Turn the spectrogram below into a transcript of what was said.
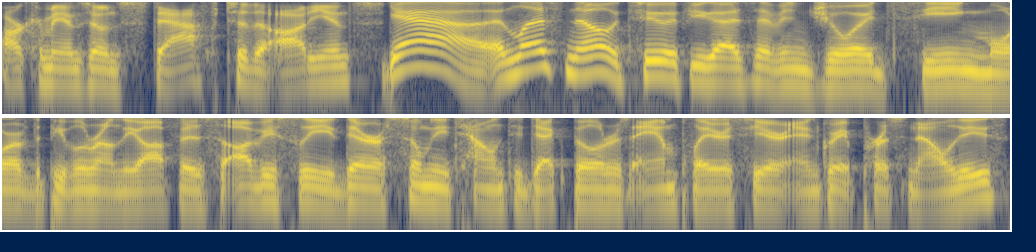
our Command Zone staff to the audience. Yeah, and let us know too if you guys have enjoyed seeing more of the people around the office. Obviously, there are so many talented deck builders and players here and great personalities.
